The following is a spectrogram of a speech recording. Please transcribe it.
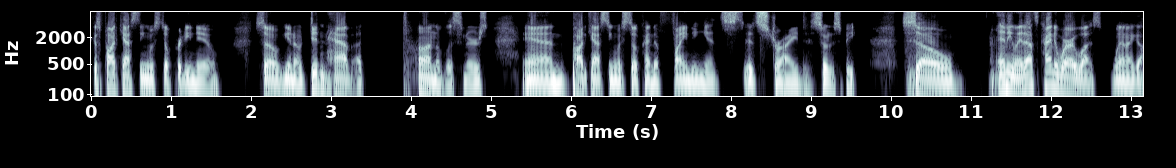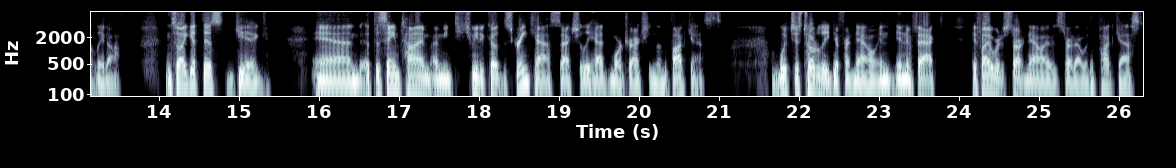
Because podcasting was still pretty new. So, you know, didn't have a ton of listeners, and podcasting was still kind of finding its its stride, so to speak. So anyway, that's kind of where I was when I got laid off. And so I get this gig. And at the same time, I mean, Teach Me to Code, the screencasts actually had more traction than the podcasts, which is totally different now. And, and in fact, if I were to start now, I would start out with a podcast.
